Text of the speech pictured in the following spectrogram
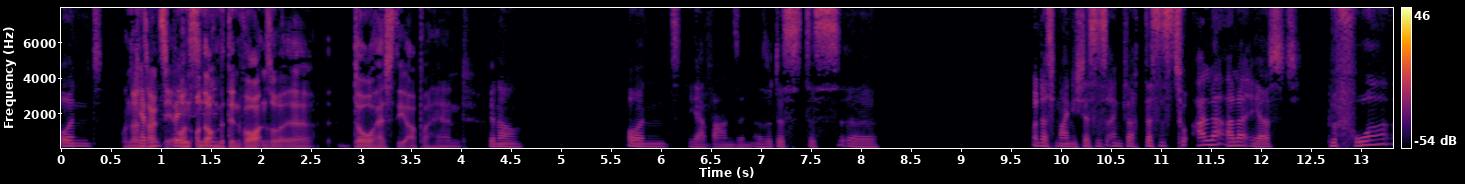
Und, und dann Kevin sagt Spacey, und, und, auch mit den Worten so, äh, Doe has the upper hand. Genau. Und ja, Wahnsinn. Also das, das, äh, und das meine ich, das ist einfach, das ist zu aller, allererst, bevor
